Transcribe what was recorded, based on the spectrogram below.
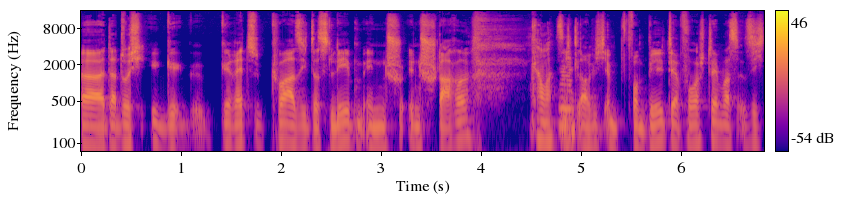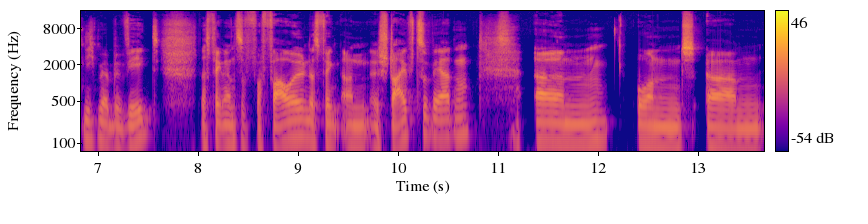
Äh, dadurch gerät quasi das Leben in, in Starre kann man sich, glaube ich, vom Bild her vorstellen, was sich nicht mehr bewegt. Das fängt an zu verfaulen, das fängt an äh, steif zu werden. Ähm, und ähm,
